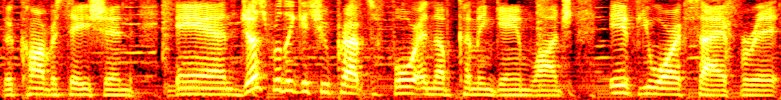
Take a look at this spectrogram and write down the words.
the conversation and just really get you prepped for an upcoming game launch if you are excited for it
